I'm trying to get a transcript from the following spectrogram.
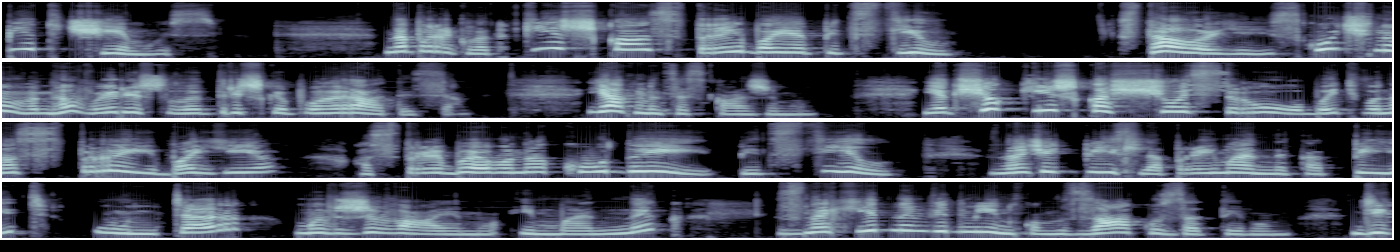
Під чимось. Наприклад, кішка стрибає під стіл. Стало їй скучно, вона вирішила трішки погратися. Як ми це скажемо? Якщо кішка щось робить, вона стрибає, а стрибає вона куди? Під стіл. Значить, після прийменника під, унтер ми вживаємо іменник з нахідним відмінком, з акузативом. Die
